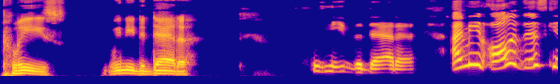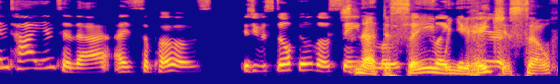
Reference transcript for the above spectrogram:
Please, we need the data. We need the data. I mean, all of this can tie into that, I suppose, because you would still feel those same. not emotions. like, if you're- yourself.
